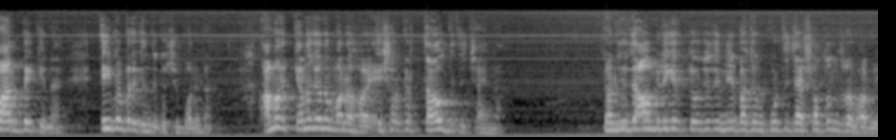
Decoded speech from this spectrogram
পারবে কিনা, এই ব্যাপারে কিন্তু কিছু বলে না। আমার কেন যেন মনে হয় এই সরকার তাও দিতে চায় না। কারণ যদি আওয়ামী লীগের কেউ যদি নির্বাচন করতে চায় স্বতন্ত্রভাবে,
